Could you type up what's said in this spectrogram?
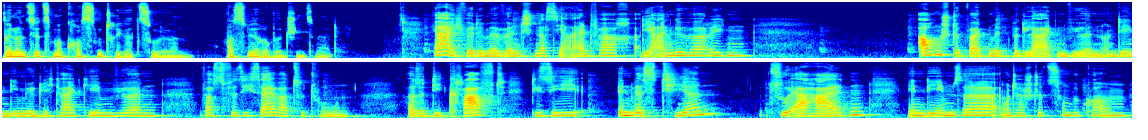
Wenn uns jetzt mal Kostenträger zuhören, was wäre wünschenswert? Ja, ich würde mir wünschen, dass sie einfach die Angehörigen auch ein Stück weit mitbegleiten würden und denen die Möglichkeit geben würden, was für sich selber zu tun. Also die Kraft, die sie investieren, zu erhalten, indem sie Unterstützung bekommen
